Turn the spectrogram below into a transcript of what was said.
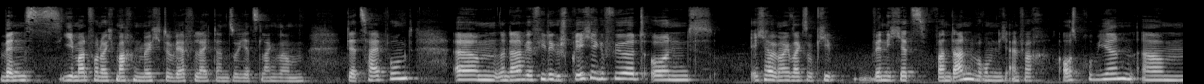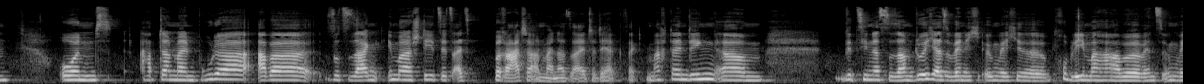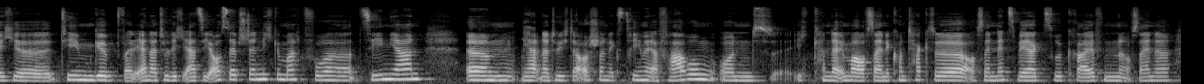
wenn es jemand von euch machen möchte, wäre vielleicht dann so jetzt langsam der Zeitpunkt. Ähm, und dann haben wir viele Gespräche geführt und ich habe immer gesagt, okay, wenn nicht jetzt, wann dann? Warum nicht einfach ausprobieren? Ähm, und habe dann meinen Bruder aber sozusagen immer stets jetzt als Berater an meiner Seite. Der hat gesagt, mach dein Ding. Ähm, wir ziehen das zusammen durch. Also wenn ich irgendwelche Probleme habe, wenn es irgendwelche Themen gibt, weil er natürlich, er hat sich auch selbstständig gemacht vor zehn Jahren. Ähm, er hat natürlich da auch schon extreme Erfahrung und ich kann da immer auf seine Kontakte, auf sein Netzwerk zurückgreifen, auf seine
